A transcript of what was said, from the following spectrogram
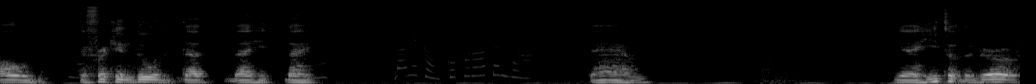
Oh, the freaking dude that that he that. Damn. Yeah, he took the girl.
